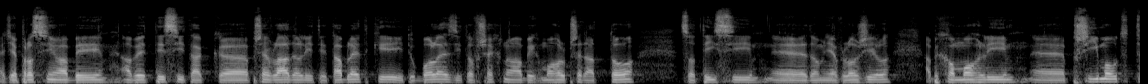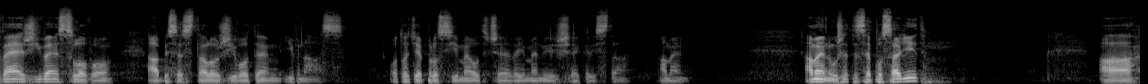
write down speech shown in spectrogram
Já tě prosím, aby, aby ty si tak eh, převládal i ty tabletky, i tu bolest, i to všechno, abych mohl předat to, co ty si eh, do mě vložil, abychom mohli eh, přijmout tvé živé slovo a aby se stalo životem i v nás. O to tě prosíme, Otče, ve jménu Ježíše Krista. Amen. Amen. Můžete se posadit. A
